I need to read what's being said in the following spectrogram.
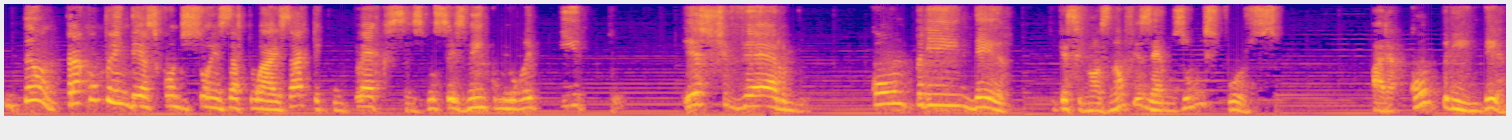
Então, para compreender as condições atuais arquicomplexas, vocês veem como eu repito este verbo, compreender. Porque se nós não fizermos um esforço para compreender,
